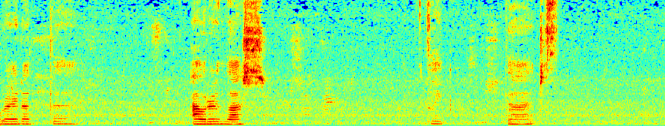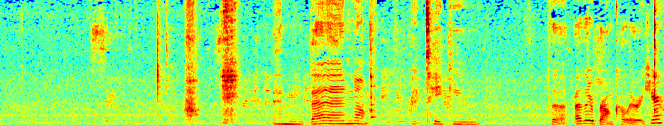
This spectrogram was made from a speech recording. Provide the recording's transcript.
right at the outer lash like that just and then I'll be taking the other brown color right here.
